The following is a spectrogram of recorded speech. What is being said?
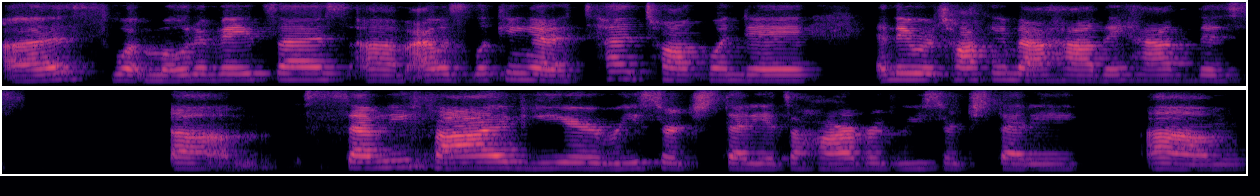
us, what motivates us. Um, I was looking at a TED talk one day and they were talking about how they have this um, 75 year research study. It's a Harvard research study um,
